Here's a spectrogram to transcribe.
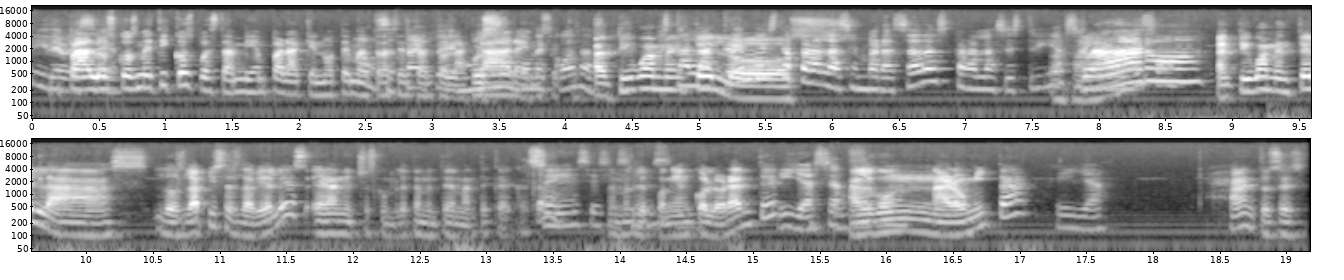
Sí, debe para los cosméticos, pues también para que no te No, maltraten tanto la cara. y montón no de sé. Antiguamente Hasta la crema los... está para las embarazadas, para las estrías. Ajá. Claro. Antiguamente las los lápices labiales eran hechos completamente de manteca de cacao. Sí, sí, sí. Nada más sí, le sí. ponían colorante, Y ya está. algún aromita. Y ya. Ajá, entonces,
